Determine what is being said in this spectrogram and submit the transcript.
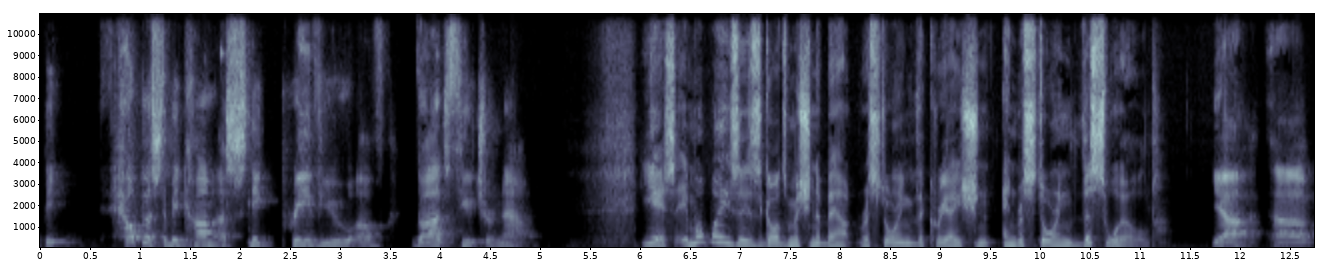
be, help us to become a sneak preview of God's future now. Yes. In what ways is God's mission about restoring the creation and restoring this world? Yeah, uh,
